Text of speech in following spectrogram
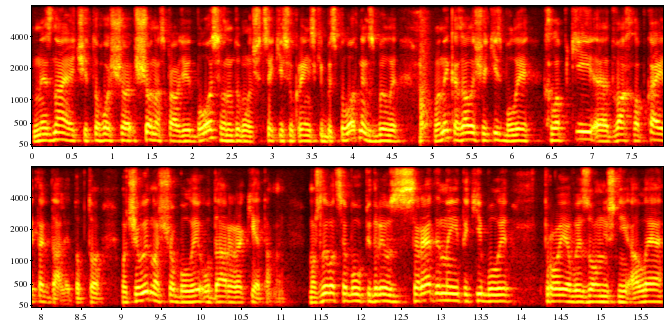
не знаючи того, що, що насправді відбулося. Вони думали, що це якийсь український безпілотник збили. Вони казали, що якісь були хлопки, два хлопка і так далі. Тобто, очевидно, що були удари ракетами. Можливо, це був підрив зсередини, і такі були прояви зовнішні, але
